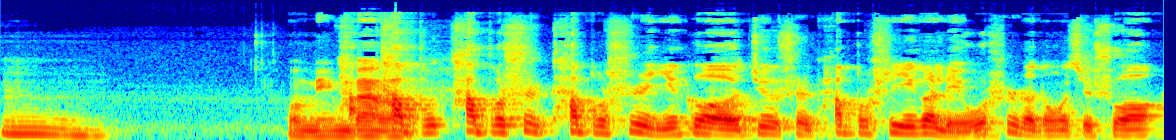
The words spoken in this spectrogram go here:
嗯，我明白了。它不，它不是，它不是一个，就是它不是一个流式的东西。说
